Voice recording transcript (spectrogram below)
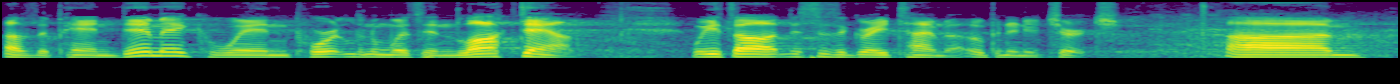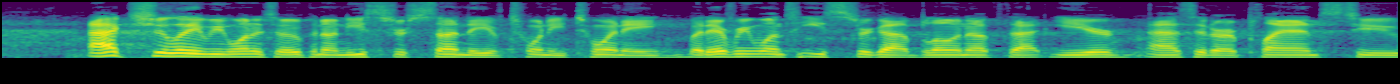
of the pandemic when Portland was in lockdown. We thought this is a great time to open a new church. Um, Actually, we wanted to open on Easter Sunday of 2020, but everyone's Easter got blown up that year, as did our plans to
